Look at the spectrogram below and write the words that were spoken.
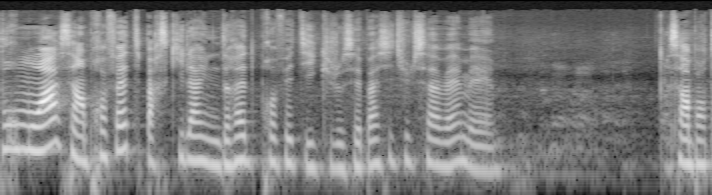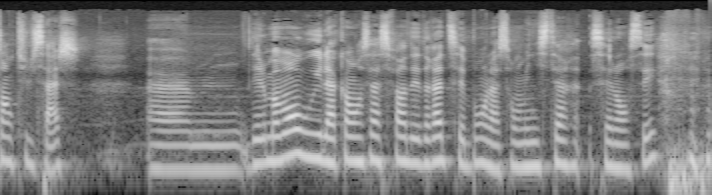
Pour moi, c'est un prophète parce qu'il a une dread prophétique. Je ne sais pas si tu le savais, mais c'est important que tu le saches. Euh, dès le moment où il a commencé à se faire des dreads, c'est bon, là, son ministère s'est lancé.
